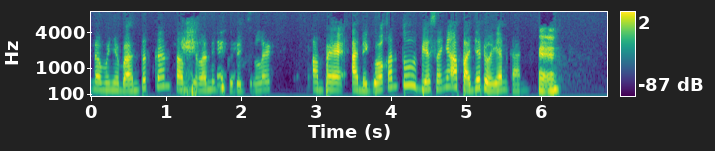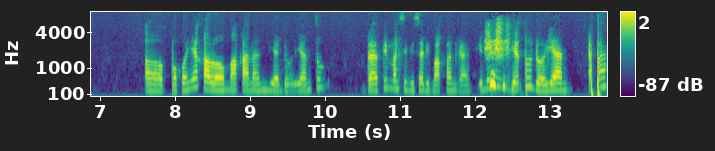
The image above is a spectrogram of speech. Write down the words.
namanya bantet kan tampilannya juga udah jelek. Sampai adek gua kan tuh biasanya apa aja doyan kan. Mm -hmm. Uh, pokoknya kalau makanan dia doyan tuh berarti masih bisa dimakan kan? Ini dia tuh doyan apa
